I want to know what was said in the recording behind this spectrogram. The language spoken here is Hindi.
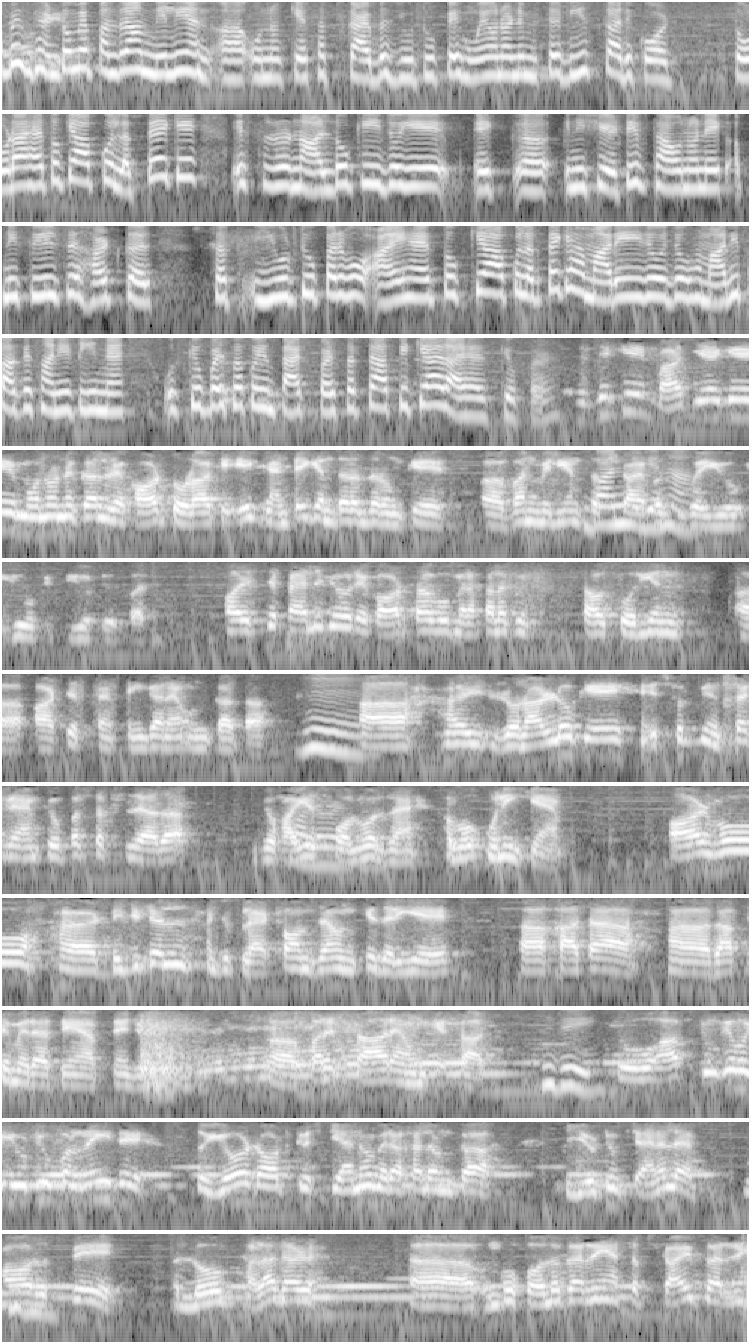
चौबीस घंटों में पंद्रह मिलियन उनके सब्सक्राइबर्स यूट्यूब पे हुए उन्होंने मिस्टर बीस का रिकॉर्ड तोड़ा है। तो क्या आपको लगता है कि इस रोनाल्डो की जो ये एक इनिशिएटिव था उन्होंने एक अपनी फ़ील्ड से हटकर सब यूट्यूब पर वो आए हैं। तो क्या आपको लगता है कि हमारी जो जो हमारी पाकिस्तानी टीम है उसके ऊपर इसका कोई इम्पैक्ट पड़ सकता है? आपकी क्या राय है इसके ऊपर? देखिए बात यह है कि उन्होंने कल रिकॉर्ड तोड़ा कि एक घंटे के अंदर अंदर उनके वन मिलियन सब्सक्राइबर्स हुए यूट्यूब पर। और इससे पहले जो रिकॉर्ड था वो मेरा ख्याल है साउथ कोरियन आर्टिस्ट हैं सिंगर हैं उनका था। हम्म। रोनाल्डो के इस वक्त भी इंस्टाग्राम के ऊपर सबसे ज़्यादा जो हाईएस्ट फॉलोअर्स हैं। वो उन्हीं के हैं। और वो डिजिटल जो प्लेटफॉर्म्स हैं उनके ज़रिए खासा रबते में रहते हैं अपने जो परस्तार हैं उनके साथ। जी। तो आप क्योंकि वो यूट्यूब पर नहीं थे तो योर डॉट क्रिस्टियानो मेरा ख्याल उनका यूट्यूब चैनल है। और हम्म। उस पर लोग धड़ाधड़ उनको फॉलो कर रहे हैं सब्सक्राइब कर रहे हैं।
